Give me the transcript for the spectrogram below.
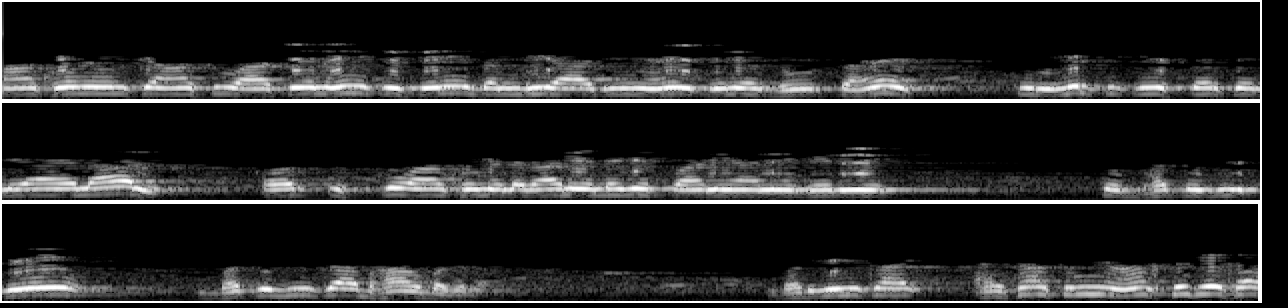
आँखों में उनके आँसू आते नहीं, इतने दम्भी आदमी हैं, इतने धूर्त हैं कि मिर्च पीस करके ले आए लाल और उसको आँखों में लगाने लगे पानी आने के लिए। तो भट्टजी के भट्टजी का भाव बदला। भट्टजी ने कहा, ऐसा तुमने आँख से देखा?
